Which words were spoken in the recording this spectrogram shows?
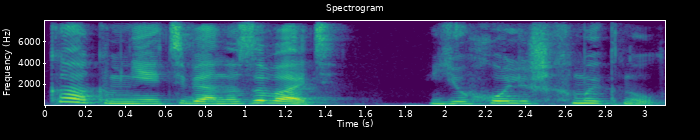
Как мне тебя называть? Юхо лишь хмыкнул.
